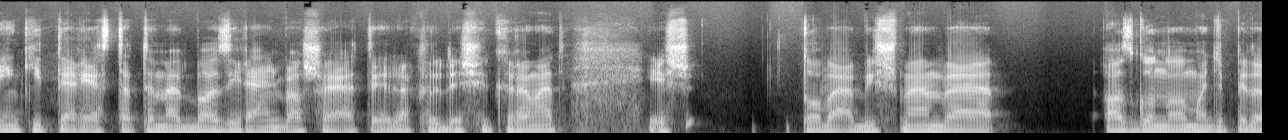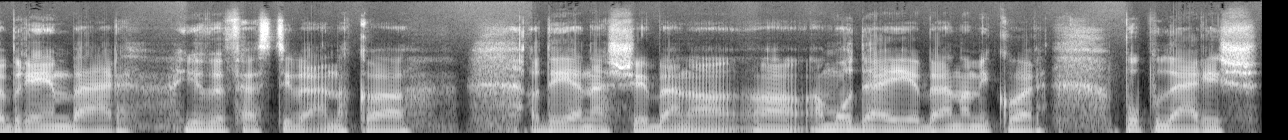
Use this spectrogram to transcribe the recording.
én kiterjesztettem ebbe az irányba a saját érdeklődési körömet, és tovább is menve azt gondolom, hogy például a Brain Bar jövő fesztiválnak a, a DNS-ében, a, a, a modelljében, amikor populáris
